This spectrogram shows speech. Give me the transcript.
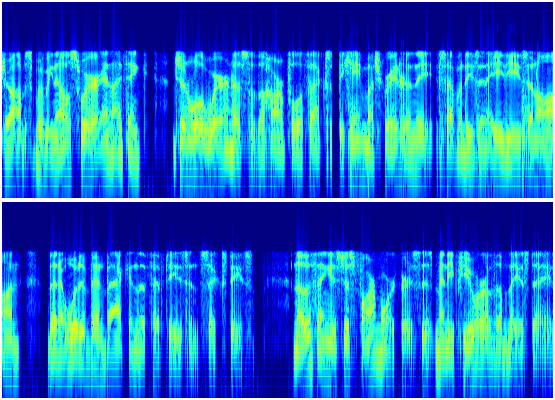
jobs moving elsewhere. And I think general awareness of the harmful effects became much greater in the 70s and 80s and on than it would have been back in the 50s and 60s. Another thing is just farm workers. There's many fewer of them these days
